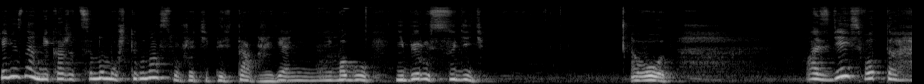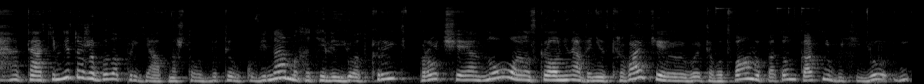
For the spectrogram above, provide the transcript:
Я не знаю, мне кажется, ну, может, и у нас уже теперь так же. Я не могу, не берусь судить. Вот. А здесь вот так. И мне тоже было приятно, что вот бутылку вина, мы хотели ее открыть, прочее. Но он сказал, не надо, не открывайте, это вот вам, вы потом как-нибудь ее и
